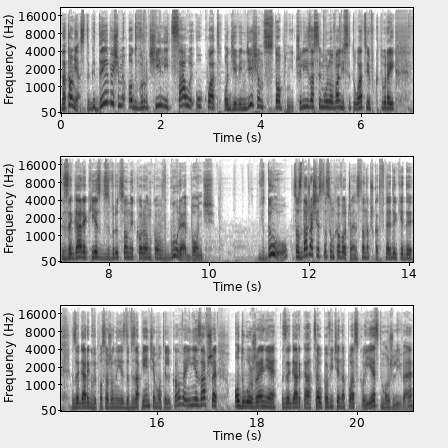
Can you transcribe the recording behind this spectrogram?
Natomiast gdybyśmy odwrócili cały układ o 90 stopni, czyli zasymulowali sytuację, w której zegarek jest zwrócony koronką w górę bądź w dół, co zdarza się stosunkowo często, na przykład wtedy, kiedy zegarek wyposażony jest w zapięcie motylkowe i nie zawsze odłożenie zegarka całkowicie na płasko jest możliwe.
